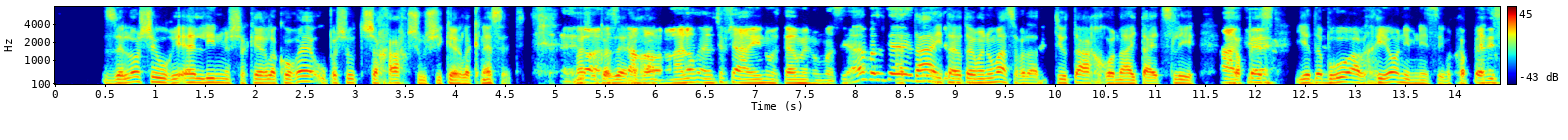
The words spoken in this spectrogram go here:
זה לא שאוריאל לין משקר לקורא הוא פשוט שכח שהוא שיקר לכנסת. אה, משהו לא, כזה נכון? לא, אני חושב שהיינו יותר מנומסים אבל זה אתה היית יותר מנומס אבל הטיוטה האחרונה הייתה אצלי אה, חפש כן. ידברו הארכיונים ניסים חפש. אני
